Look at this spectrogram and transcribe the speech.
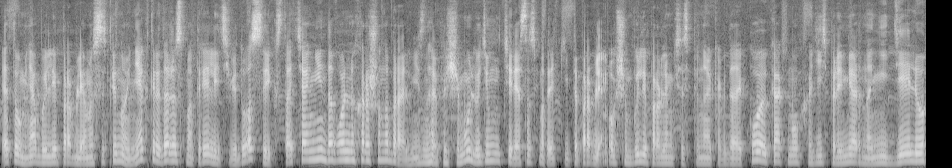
это у меня были проблемы со спиной. Некоторые даже смотрели эти видосы, и, кстати, они довольно хорошо набрали. Не знаю почему, людям интересно смотреть какие-то проблемы. В общем, были проблемы со спиной, когда я кое-как мог ходить примерно неделю,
